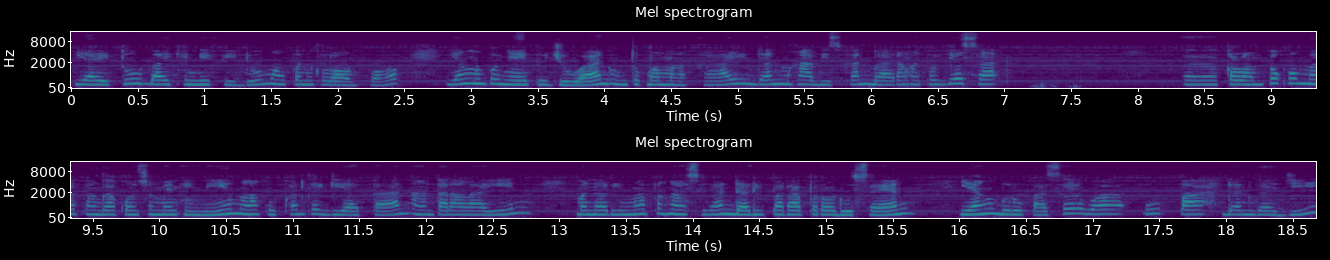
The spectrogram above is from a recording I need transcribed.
yaitu baik individu maupun kelompok yang mempunyai tujuan untuk memakai dan menghabiskan barang atau jasa. E, kelompok rumah tangga konsumen ini melakukan kegiatan antara lain menerima penghasilan dari para produsen yang berupa sewa, upah, dan gaji,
